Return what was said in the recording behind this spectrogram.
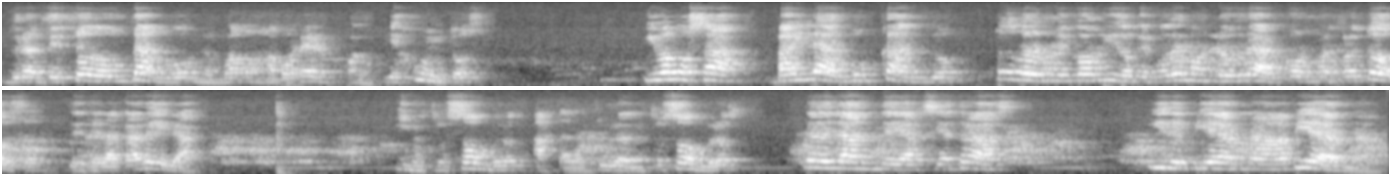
Durante todo un tango nos vamos a poner con los pies juntos y vamos a bailar buscando todo el recorrido que podemos lograr con nuestro torso, desde la cadera y nuestros hombros, hasta la altura de nuestros hombros, de adelante hacia atrás y de pierna a pierna,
